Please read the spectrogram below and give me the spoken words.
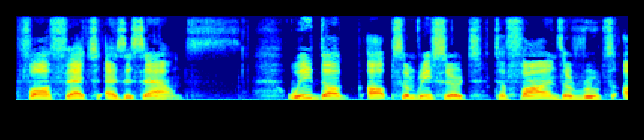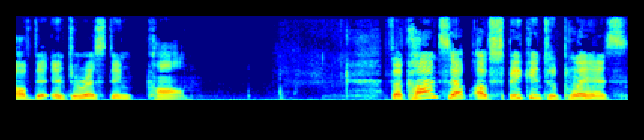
far fetched as it sounds. We dug up some research to find the roots of the interesting calm. The concept of speaking to plants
